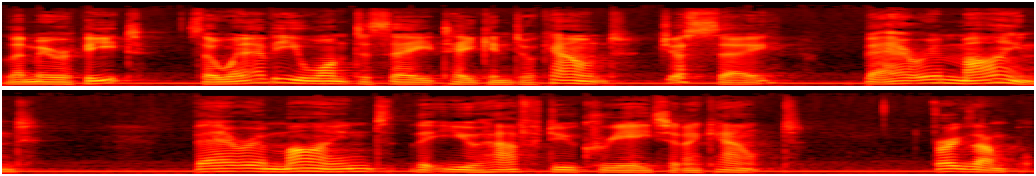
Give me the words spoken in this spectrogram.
Let me repeat. So, whenever you want to say take into account, just say bear in mind. Bear in mind that you have to create an account. For example,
